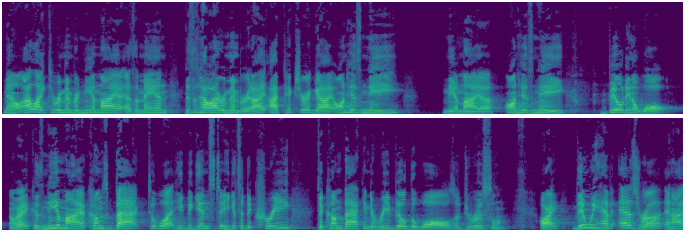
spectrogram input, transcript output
Now, I like to remember Nehemiah as a man. This is how I remember it. I, I picture a guy on his knee, Nehemiah, on his knee, building a wall. All right? Because Nehemiah comes back to what? He begins to, he gets a decree to come back and to rebuild the walls of Jerusalem. All right? Then we have Ezra, and I,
